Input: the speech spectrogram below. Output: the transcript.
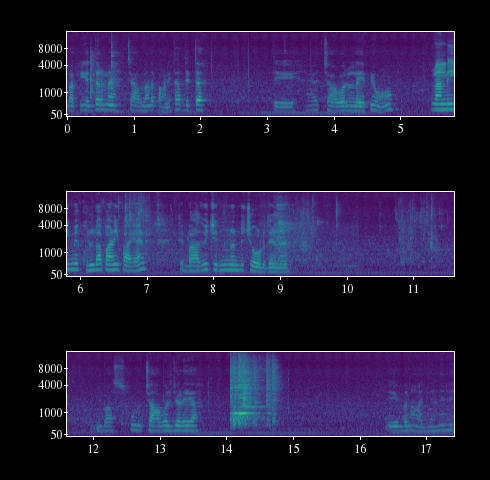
ਬਾਕੀ ਇੱਧਰ ਮੈਂ ਚਾਵਲਾਂ ਦਾ ਪਾਣੀ ਧਰ ਦਿੱਤਾ। ਤੇ ਇਹ ਚਾਵਲ ਲੈ ਭਿਉਂ। ਲਾਣ ਲਈ, ਮੈਂ ਖੁੱਲਾ ਪਾਣੀ ਪਾਇਆ ਹੈ ਤੇ ਬਾਅਦ ਵਿੱਚ ਇਹਨੂੰ ਨਿਚੋੜ ਦੇਣਾ ਬਸ ਹੁਣ ਚਾਵਲ ਜਿਹੜੇ ਆ। ਇਹ ਬਣਾ ਜਾਣੇ ਨੇ।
